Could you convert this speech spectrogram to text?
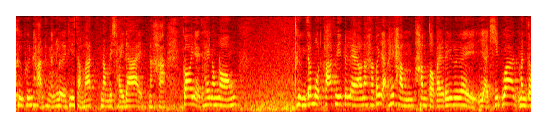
คือพื้นฐานทั้งนั้นเลยที่สามารถนำไปใช้ได้นะคะ ก็อยากจะให้น้อง ๆ ถึงจะหมดคลาสนี้ไปแล้วนะคะ ก็อยากให้ทำทำต่อไปเรื่อยๆ อย่าคิดว่ามันจะ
